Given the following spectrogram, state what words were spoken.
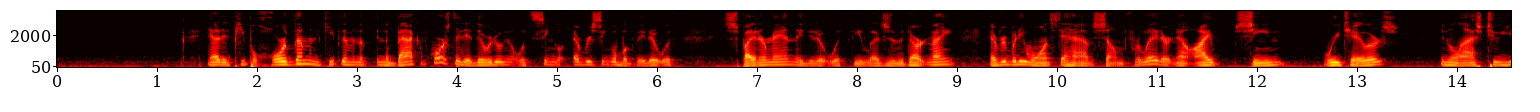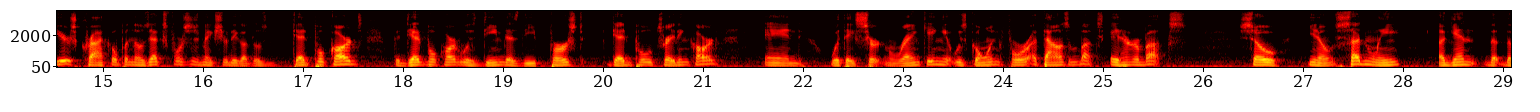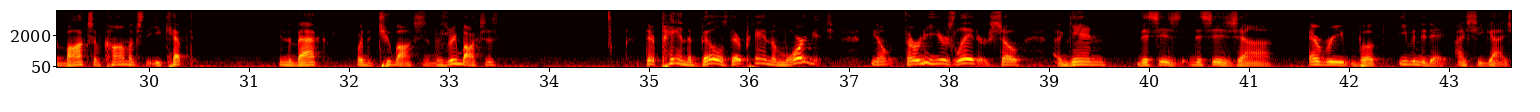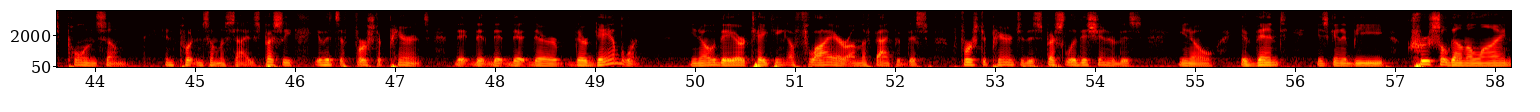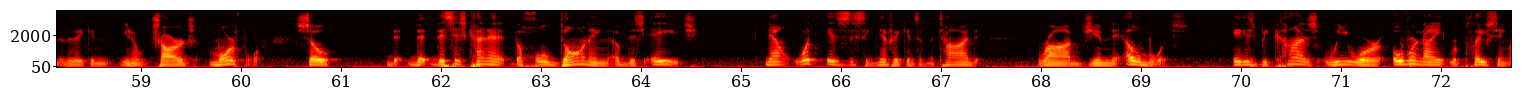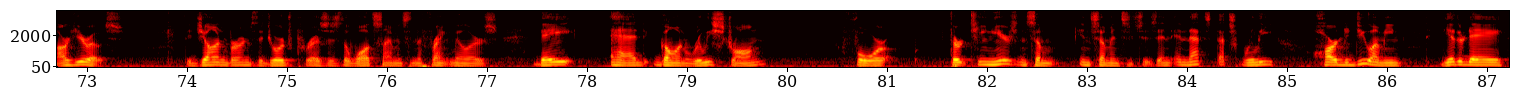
Now, did people hoard them and keep them in the in the back? Of course they did. They were doing it with single every single book. They did it with Spider Man. They did it with the Legends of the Dark Knight. Everybody wants to have some for later. Now, I've seen retailers in the last two years crack open those X Forces, make sure they got those Deadpool cards. The Deadpool card was deemed as the first Deadpool trading card, and with a certain ranking, it was going for a thousand bucks, eight hundred bucks. So you know, suddenly, again, the the box of comics that you kept in the back, or the two boxes, the three boxes, they're paying the bills, they're paying the mortgage, you know, 30 years later. So again, this is this is uh, every book, even today, I see guys pulling some and putting some aside, especially if it's a first appearance. They, they, they, they're they're gambling. You know, they are taking a flyer on the fact that this first appearance or this special edition or this, you know, event is going to be crucial down the line that they can, you know, charge more for. So th- th- this is kind of the whole dawning of this age. Now, what is the significance of the Todd, Rob, Jim, the L Boys? It is because we were overnight replacing our heroes. The John Byrnes, the George Perez's, the Walt Simonsons, and the Frank Millers. They had gone really strong for 13 years in some in some instances, and and that's that's really hard to do. I mean, the other day,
